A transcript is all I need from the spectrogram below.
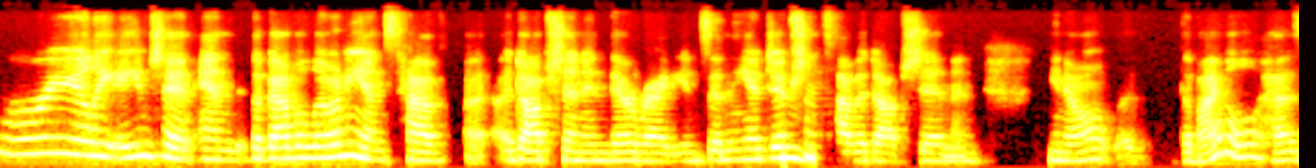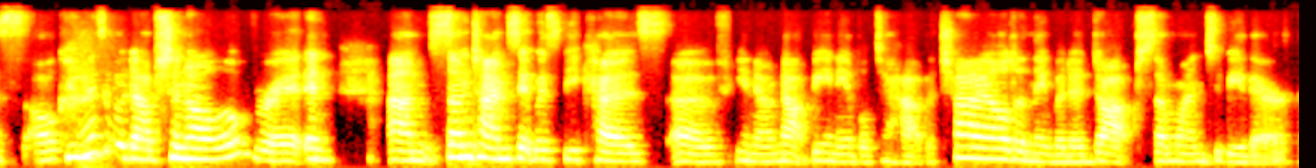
really ancient, and the Babylonians have uh, adoption in their writings, and the Egyptians mm-hmm. have adoption, and you know, the Bible has all kinds of adoption all over it. And um, sometimes it was because of, you know, not being able to have a child and they would adopt someone to be their,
